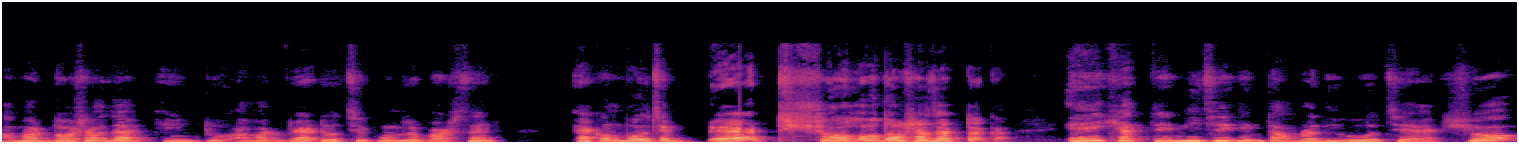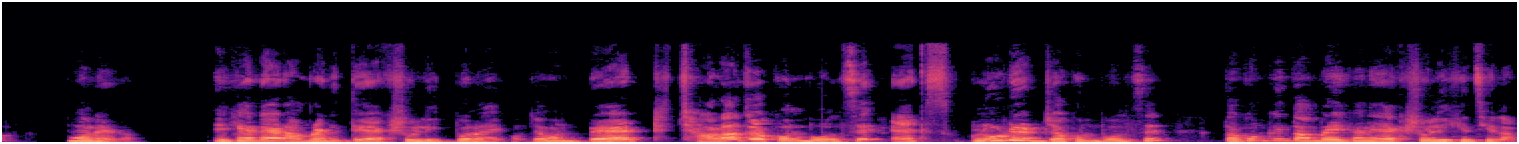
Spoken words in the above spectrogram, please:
আমার দশ হাজার ইন্টু আমার ব্যাট হচ্ছে পনেরো পার্সেন্ট এখন বলছে ব্যাট সহ দশ হাজার টাকা। এই ক্ষেত্রে নিচে কিন্তু আমরা দিব হচ্ছে একশো পনেরো। এখানে আর আমরা কিন্তু একশো লিখব না এখন। যেমন ব্যাট ছাড়া যখন বলছে এক্সক্লুডেড যখন বলছে, তখন কিন্তু আমরা এখানে একশো লিখেছিলাম।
